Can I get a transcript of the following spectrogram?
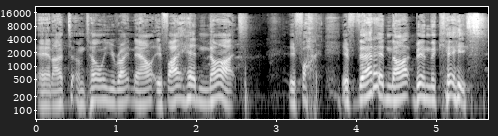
And I t- I'm telling you right now, if I had not, if, I, if that had not been the case,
